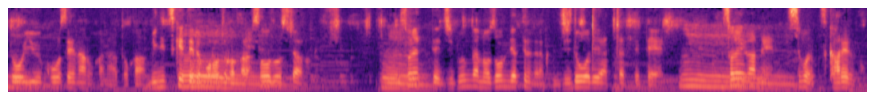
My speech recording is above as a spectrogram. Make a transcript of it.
どういう構成なのかなとか、身につけてるものとかから想像しちゃうのね。でそれって自分が望んでやってるんじゃなくて自動でやっちゃってて、それがね、すごい疲れるの。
